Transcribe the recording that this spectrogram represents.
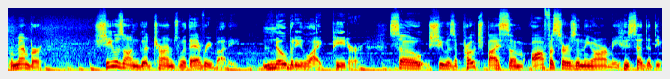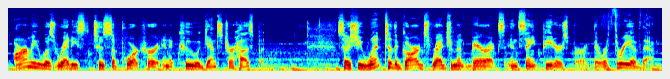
Remember, she was on good terms with everybody. Nobody liked Peter. So she was approached by some officers in the army who said that the army was ready to support her in a coup against her husband. So she went to the Guards Regiment barracks in St. Petersburg. There were three of them.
